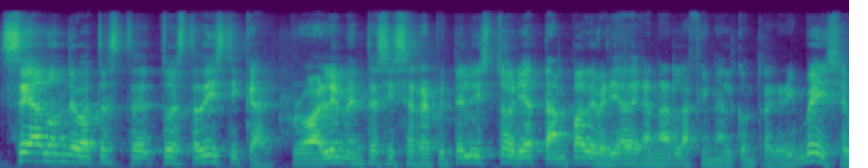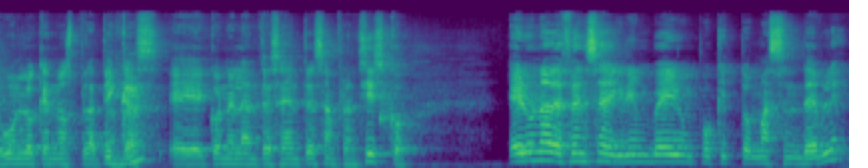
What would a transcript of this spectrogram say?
sé a dónde va tu, este- tu estadística. Probablemente si se repite la historia, Tampa debería de ganar la final contra Green Bay, según lo que nos platicas eh, con el antecedente de San Francisco. Era una defensa de Green Bay un poquito más endeble,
